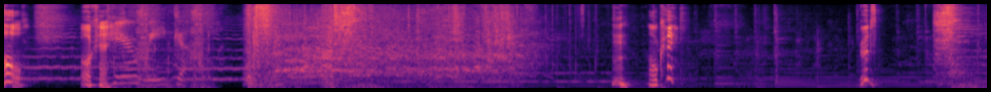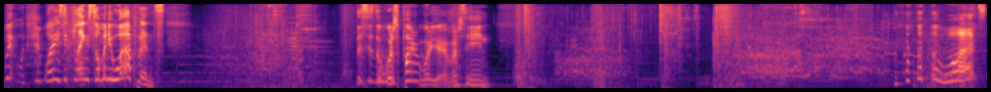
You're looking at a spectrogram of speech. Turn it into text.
Oh, okay. Here we go. Hmm, Okay. Good. Wait, wh- why is he playing so many weapons? This is the worst pirate warrior you've ever seen. what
